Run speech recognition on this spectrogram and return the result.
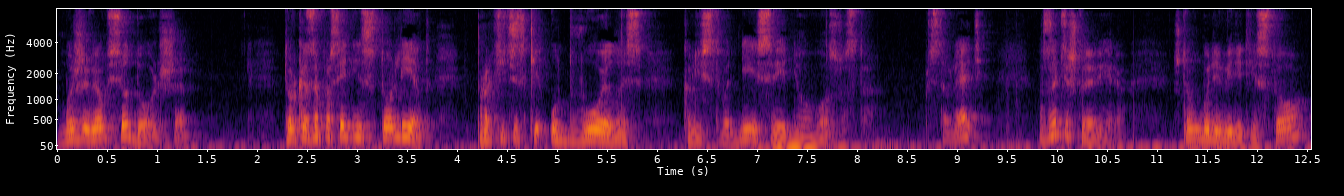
Мы живем все дольше. Только за последние 100 лет практически удвоилось количество дней среднего возраста. Представляете? А знаете, что я верю? Что мы будем видеть и 100,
